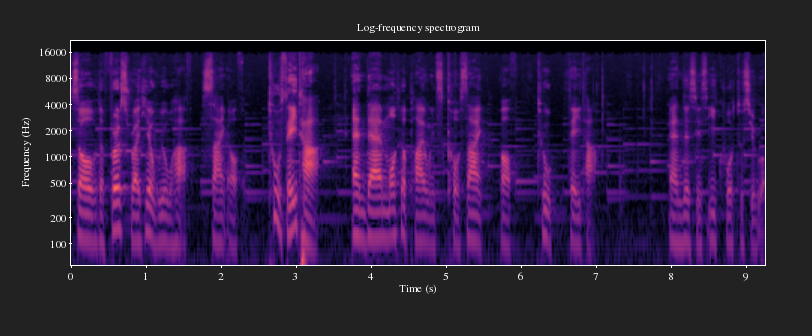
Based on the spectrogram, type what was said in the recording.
So the first right here, we will have sine of 2 theta. And then multiply with cosine of 2 theta. And this is equal to 0.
